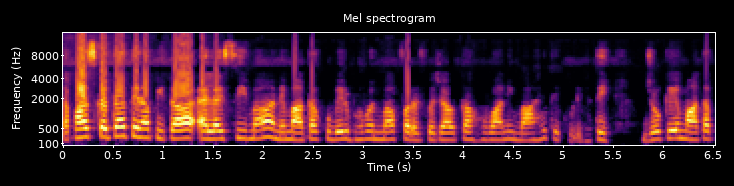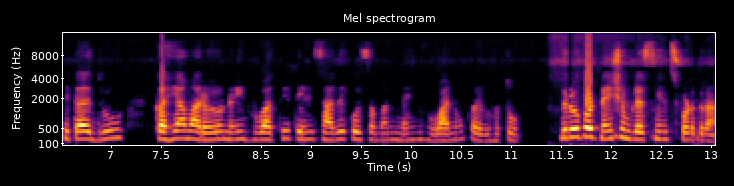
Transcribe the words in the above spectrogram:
તપાસ કરતા તેના પિતા એલઆઈસીમાં અને માતા કુબેર ભવનમાં ફરજ બજાવતા હોવાની માહિતી ખુલી હતી. જો કે માતા પિતાએ ધ્રુવ કહ્યામાં રહ્યો નહીં હોવાથી તેની સાથે કોઈ સંબંધ નહીં હોવાનું કહ્યું હતું. Bureau for nation plus news Vadodara.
